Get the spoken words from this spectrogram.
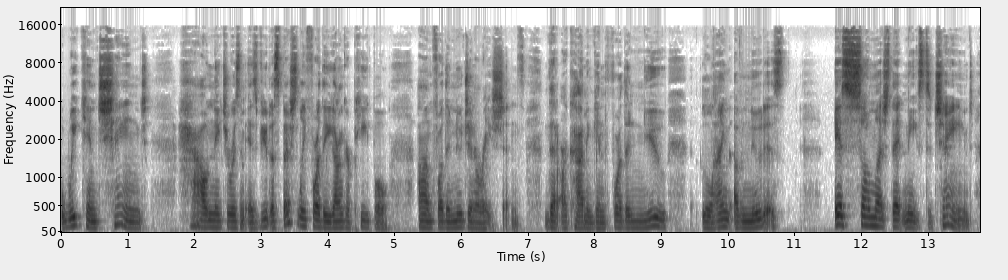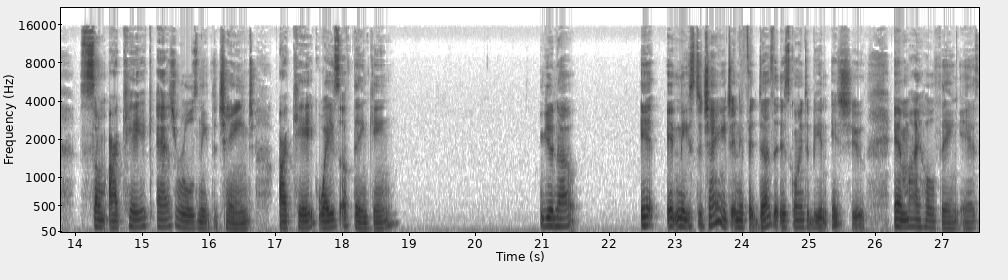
we can change how naturism is viewed, especially for the younger people, um, for the new generations that are coming in, for the new line of nudists. It's so much that needs to change. Some archaic as rules need to change, archaic ways of thinking. You know, it it needs to change. And if it doesn't it's going to be an issue. And my whole thing is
